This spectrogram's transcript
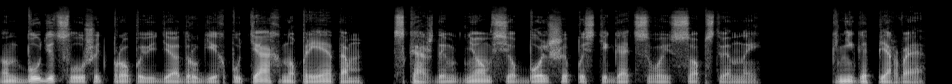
он будет слушать проповеди о других путях, но при этом с каждым днем все больше постигать свой собственный. Книга первая.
